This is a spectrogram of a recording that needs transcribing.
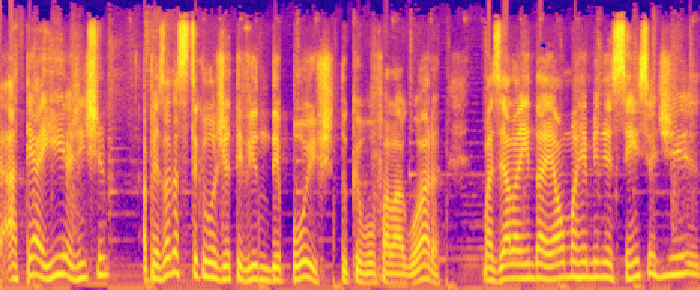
até aí a gente, apesar dessa tecnologia ter vindo depois do que eu vou falar agora, mas ela ainda é uma reminiscência de,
